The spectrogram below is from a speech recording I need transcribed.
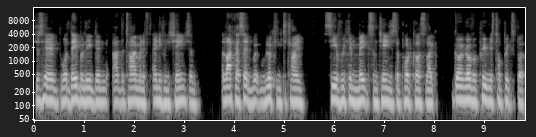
just hear what they believed in at the time, and if anything's changed. And like I said, we're looking to try and see if we can make some changes to podcast, like going over previous topics, but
